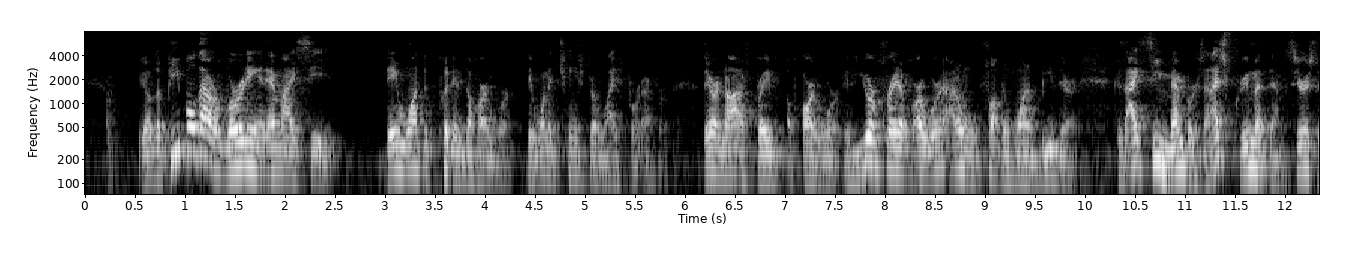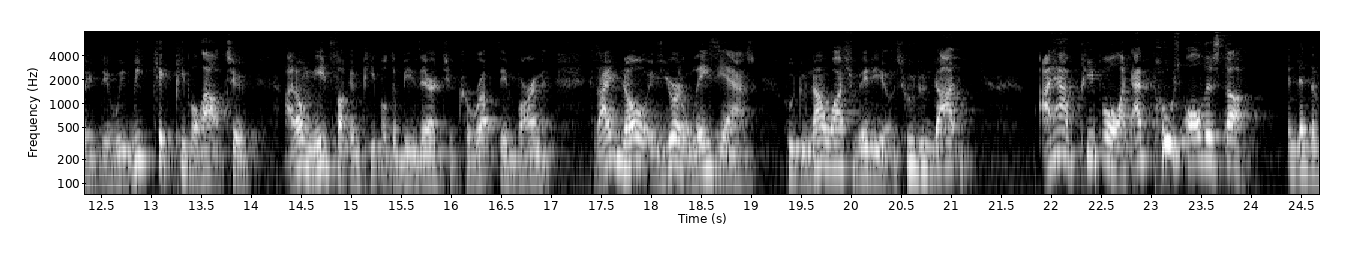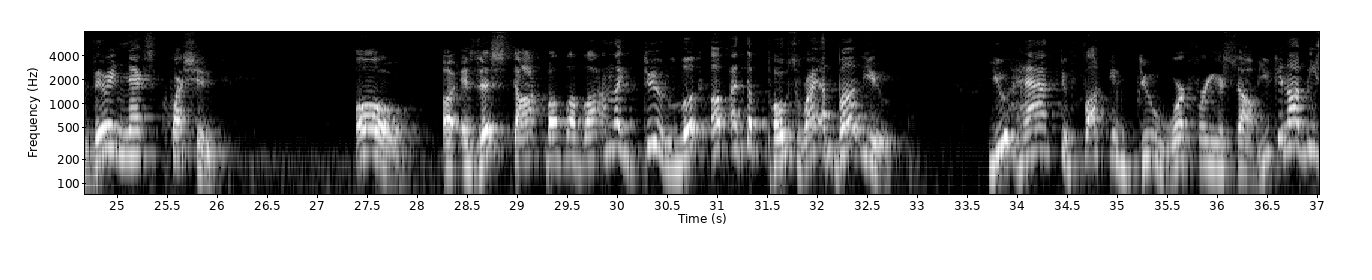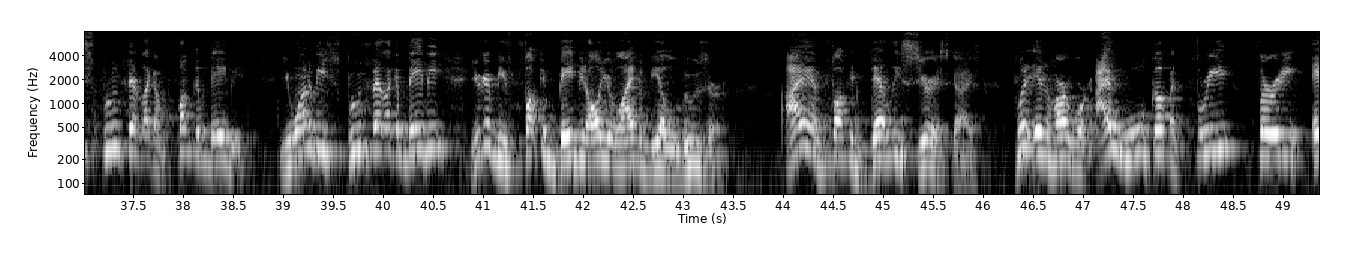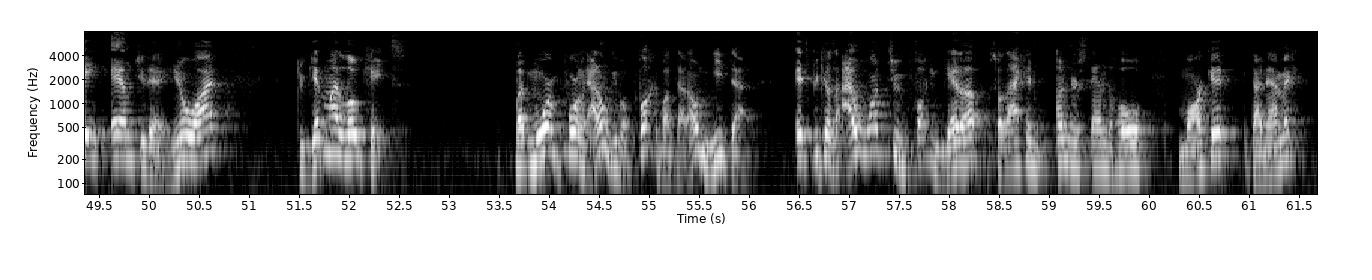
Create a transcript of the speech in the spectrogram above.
You know, the people that are learning at MIC, they want to put in the hard work. They want to change their life forever. They are not afraid of hard work. If you're afraid of hard work, I don't fucking want to be there. Because I see members and I scream at them. Seriously, dude. We, we kick people out too. I don't need fucking people to be there to corrupt the environment. Because I know if you're a lazy ass who do not watch videos, who do not. I have people, like, I post all this stuff. And then the very next question, oh, uh, is this stock, blah, blah, blah. I'm like, dude, look up at the post right above you. You have to fucking do work for yourself. You cannot be spoon fed like a fucking baby. You want to be spoon fed like a baby? You're going to be fucking babied all your life and be a loser. I am fucking deadly serious, guys. Put in hard work. I woke up at 3:30 a.m. today. You know why? To get my locates. But more importantly, I don't give a fuck about that. I don't need that. It's because I want to fucking get up so that I can understand the whole market dynamic,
